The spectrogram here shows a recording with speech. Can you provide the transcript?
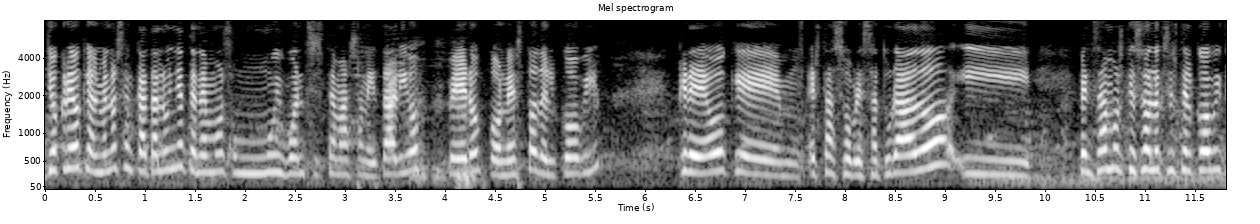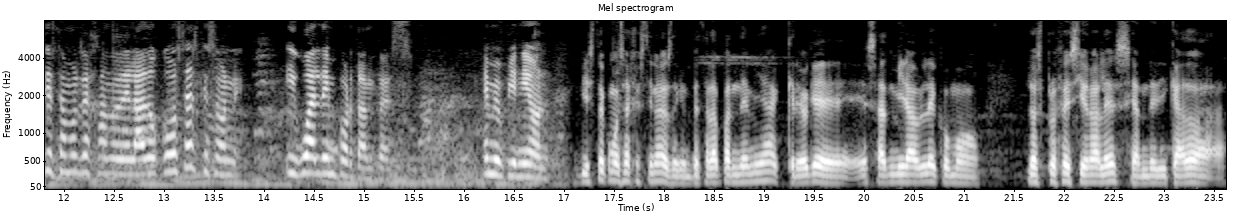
Yo creo que al menos en Cataluña tenemos un muy buen sistema sanitario, pero con esto del COVID creo que mm, está sobresaturado y pensamos que solo existe el COVID y estamos dejando de lado cosas que son igual de importantes, en mi opinión visto cómo se ha gestionado desde que empezó la pandemia, creo que es admirable cómo los profesionales se han dedicado a,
